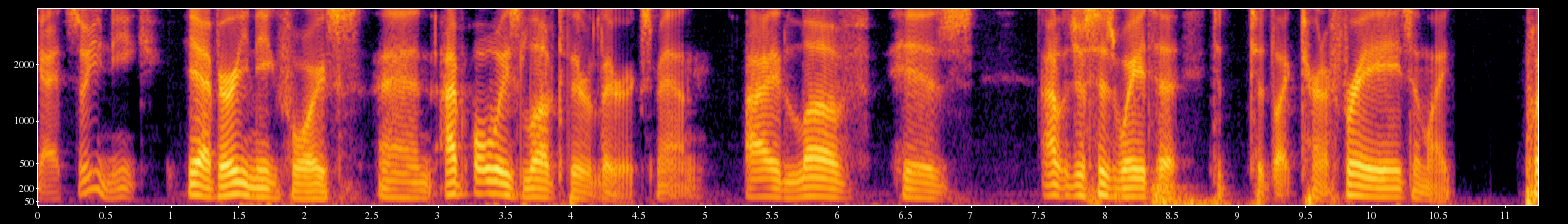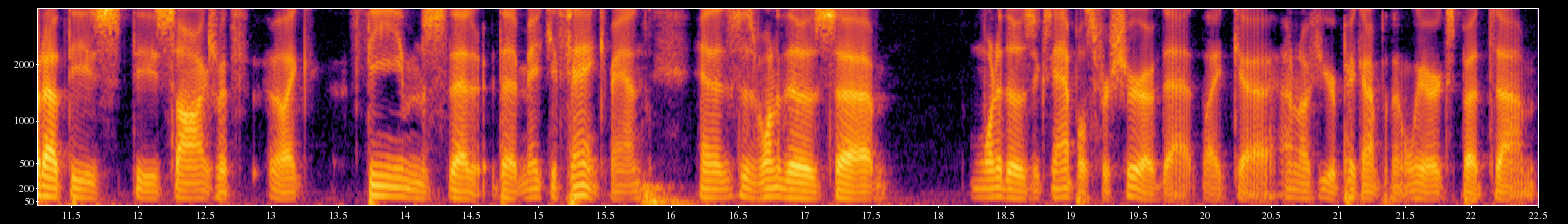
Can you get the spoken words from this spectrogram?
Guy. It's so unique. Yeah, very unique voice. And I've always loved their lyrics, man. I love his I just his way to, to to like turn a phrase and like put out these these songs with like themes that that make you think, man. And this is one of those uh, one of those examples for sure of that. Like uh, I don't know if you were picking up on the lyrics, but um,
